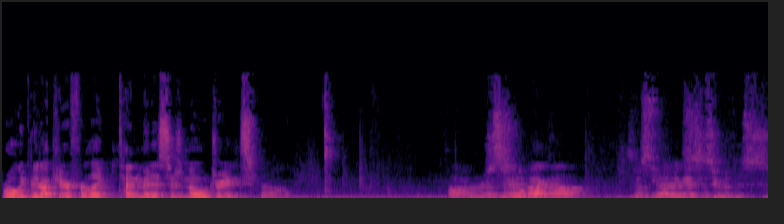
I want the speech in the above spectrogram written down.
Bro, we've been up here for like 10 minutes. There's no drinks, bro. Let's just go back down. Let's go see Yeah, I guess. Let's see what this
